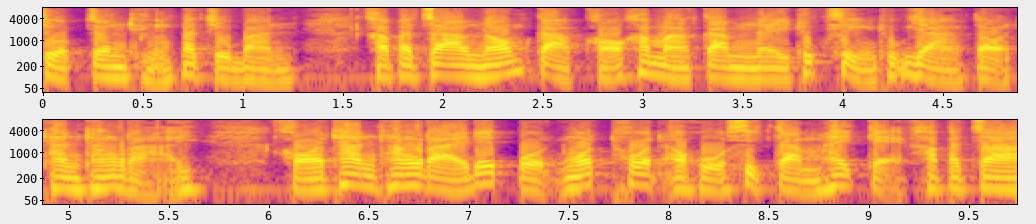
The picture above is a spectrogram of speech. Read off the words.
จวบจนถึงปัจจุบันข้าพเจ้าน้อมกราบขอขมากรรมในทุกสิ่งทุกอย่างต่อท่านทั้งหลาย ขอท่านทั้งหลายได้โปรดงดโทษอโหสิกรรมให้แก่ข้าพเจ้า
